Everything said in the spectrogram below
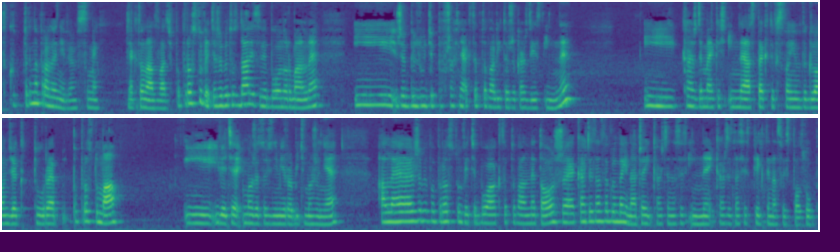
tylko tak naprawdę nie wiem w sumie, jak to nazwać. Po prostu wiecie, żeby to dalej sobie było normalne i żeby ludzie powszechnie akceptowali to, że każdy jest inny i każdy ma jakieś inne aspekty w swoim wyglądzie, które po prostu ma i, i wiecie, może coś z nimi robić, może nie ale żeby po prostu, wiecie, było akceptowalne to, że każdy z nas wygląda inaczej, każdy z nas jest inny i każdy z nas jest piękny na swój sposób.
